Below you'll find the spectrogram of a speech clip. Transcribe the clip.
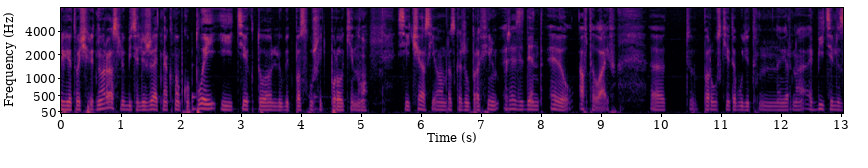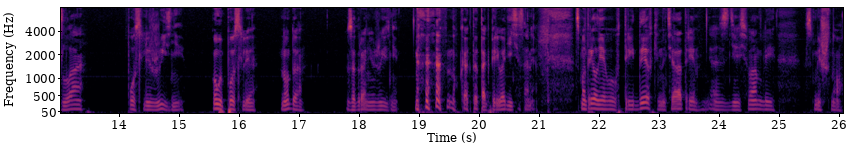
привет в очередной раз. Любите лежать на кнопку play и те, кто любит послушать про кино. Сейчас я вам расскажу про фильм Resident Evil Afterlife. Э, по-русски это будет, наверное, «Обитель зла после жизни». Ой, после... Ну да, за гранью жизни. ну, как-то так, переводите сами. Смотрел я его в 3D в кинотеатре э, здесь, в Англии. Смешно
